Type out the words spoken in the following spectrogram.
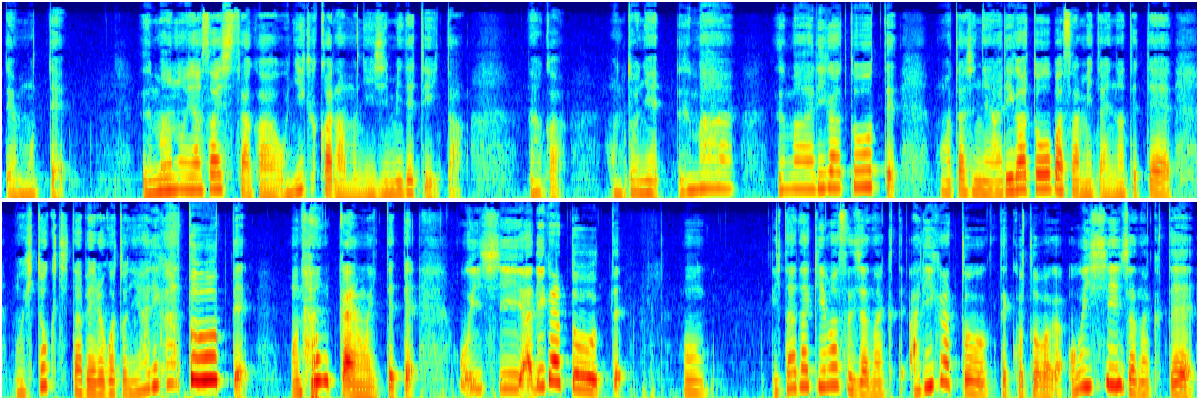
て思って。馬の優しさがお肉からもにじみ出ていた。なんか本当に馬馬ありがとうって。もう私ねありがとうおばさんみたいになっててもう一口食べるごとにありがとうってもう何回も言ってて、美味しい、ありがとうって。もう、いただきますじゃなくて、ありがとうって言葉が、美味しいじゃなくて、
